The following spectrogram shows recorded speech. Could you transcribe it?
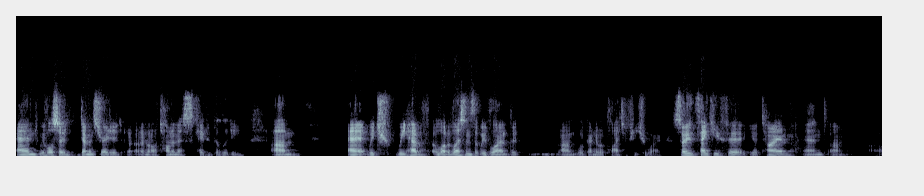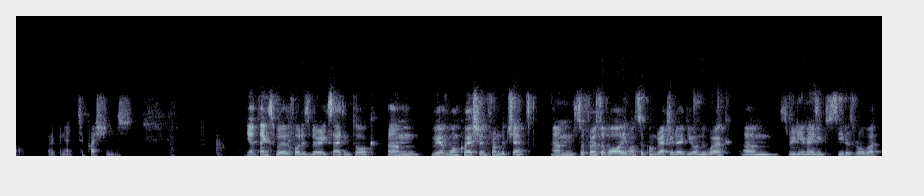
and we've also demonstrated an autonomous capability. Um, uh, which we have a lot of lessons that we've learned that um, we're going to apply to future work. So thank you for your time and um, I'll open it to questions. Yeah, thanks Will for this very exciting talk. Um, we have one question from the chat. Um, so first of all, he wants to congratulate you on the work. Um, it's really amazing to see this robot.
